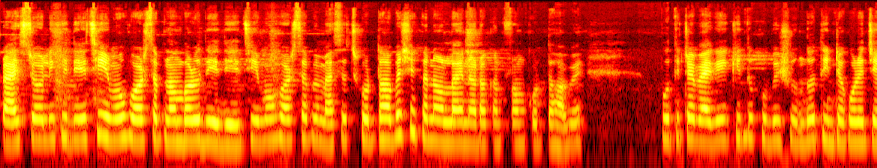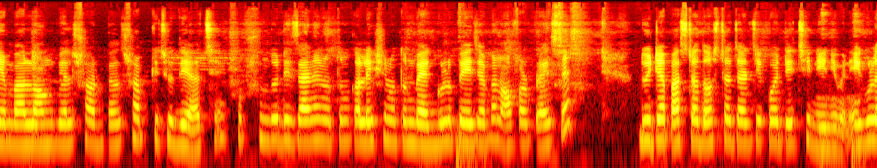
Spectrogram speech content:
প্রাইসটাও লিখে দিয়েছি, এবং হোয়াটসঅ্যাপ নাম্বারও দিয়ে দিয়েছি, এবং হোয়াটসঅ্যাপে মেসেজ করতে হবে, সেখানে অনলাইন অর্ডার কনফার্ম করতে হবে। প্রতিটা ব্যাগেই কিন্তু খুবই সুন্দর তিনটা করে chamber long belt short belt সব কিছু দেওয়া আছে। খুব সুন্দর ডিজাইনের নতুন কালেকশন নতুন ব্যাগগুলো পেয়ে যাবেন অফার প্রাইসে দুইটা, পাঁচটা, দশটা, যার যে কয়টা ইচ্ছে নিয়ে নেবেন। এগুলো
